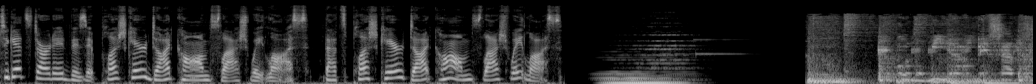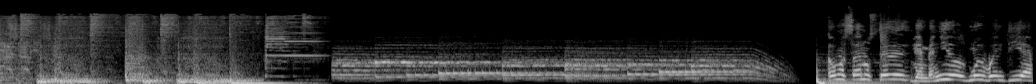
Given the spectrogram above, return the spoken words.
To get started, visit plushcare.com slash weight loss. That's plushcare.com slash weight loss. Economía pesada. ¿Cómo están ustedes? Bienvenidos, muy buen día.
